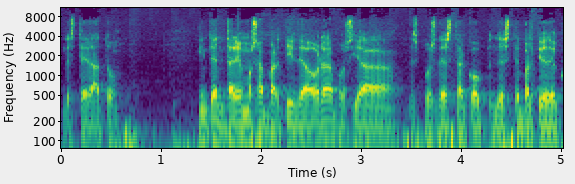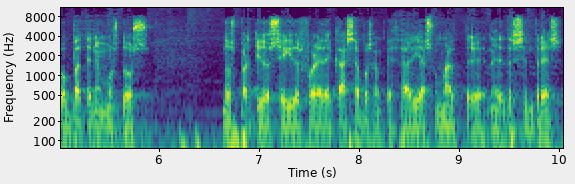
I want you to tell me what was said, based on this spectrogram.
de este dato. Intentaremos a partir de ahora, pues ya después de, esta cop- de este partido de Copa, tenemos dos, dos partidos seguidos fuera de casa, pues empezaría a sumar tre- de tres en tres.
